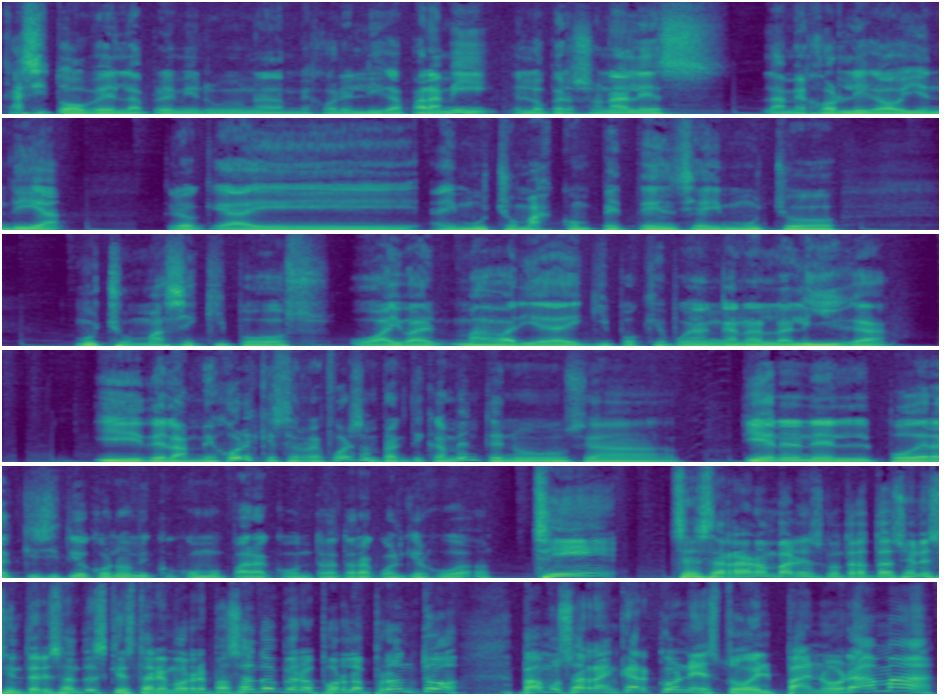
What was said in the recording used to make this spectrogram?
casi todos ven la Premier una de las mejores ligas. Para mí, en lo personal, es la mejor liga hoy en día. Creo que hay, hay mucho más competencia, hay mucho, mucho más equipos o hay más variedad de equipos que puedan ganar la liga y de las mejores que se refuerzan prácticamente, ¿no? O sea, tienen el poder adquisitivo económico como para contratar a cualquier jugador. Sí, se cerraron varias contrataciones interesantes que estaremos repasando, pero por lo pronto vamos a arrancar con esto, el panorama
